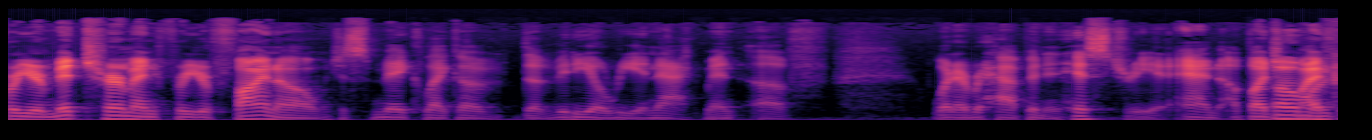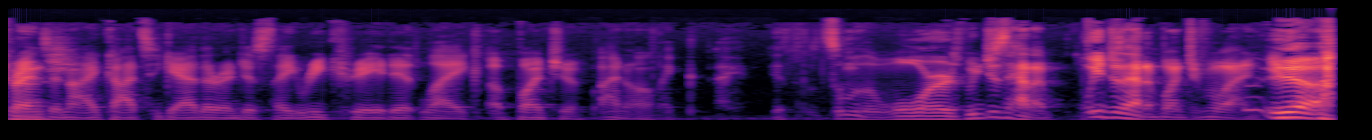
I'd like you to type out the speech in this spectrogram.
for your midterm and for your final, just make like a the video reenactment of whatever happened in history. And a bunch Oh of my, my friends and I got together and just like recreated like a bunch of, I don't know, like some of the wars. We just had a we just had a bunch of fun. Yeah.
